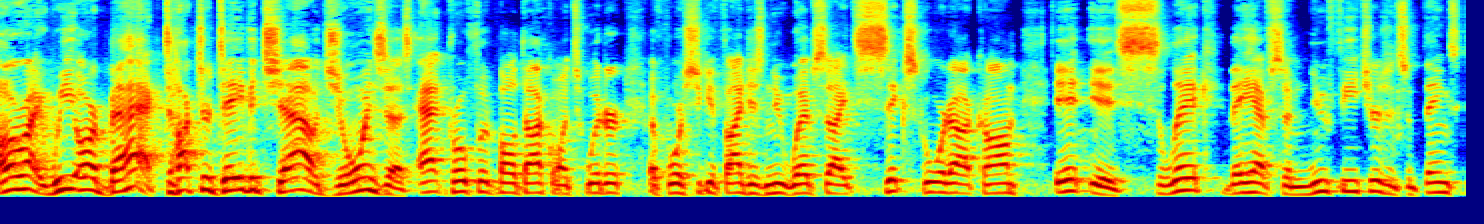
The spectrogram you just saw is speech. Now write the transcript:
All right, we are back. Dr. David Chao joins us at Pro Football Doc on Twitter. Of course, you can find his new website, sicscore.com. It is slick. They have some new features and some things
